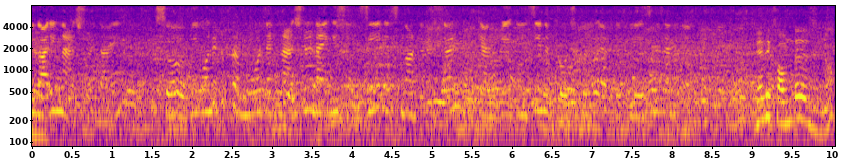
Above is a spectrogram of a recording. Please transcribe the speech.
regarding natural dyeing. So we wanted to promote that natural dyeing is easy, it's not difficult, it can be easy and approachable to every places and everything. They're the founders, you know.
